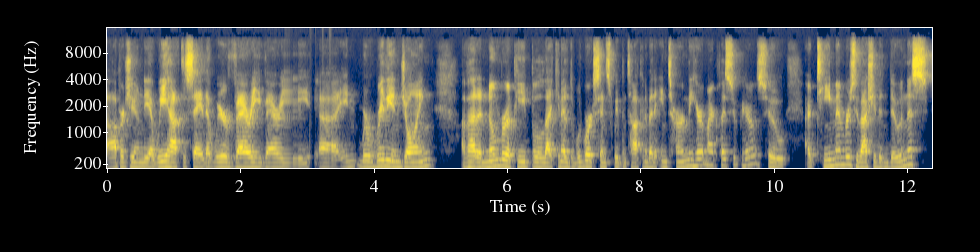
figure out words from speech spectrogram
opportunity. We have to say that we're very, very, uh, in, we're really enjoying. I've had a number of people that came out of the woodwork since we've been talking about it internally here at Marketplace Superheroes, who are team members who've actually been doing this.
